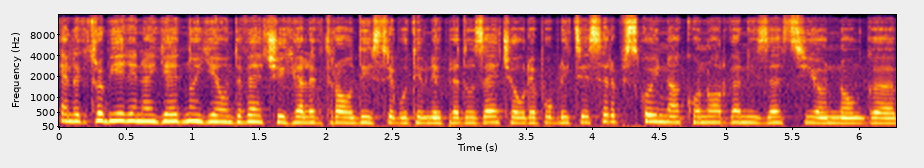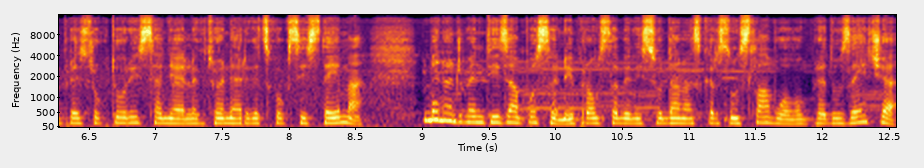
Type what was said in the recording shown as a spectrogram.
Elektrobijeljina jedno je od većih elektrodistributivnih preduzeća u Republici Srpskoj nakon organizacijonog prestrukturisanja elektroenergetskog sistema. Menadžment i zaposleni proslavili su danas krsnu slavu ovog preduzeća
